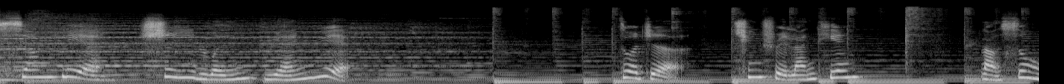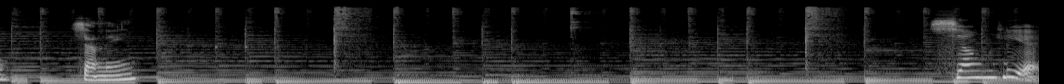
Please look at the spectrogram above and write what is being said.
相恋是一轮圆月。作者：清水蓝天。朗诵：小林。相恋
